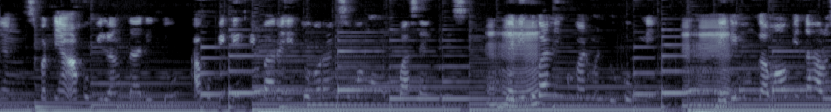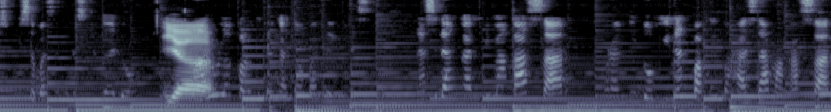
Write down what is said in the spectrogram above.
yang seperti yang aku bilang tadi tuh, aku pikir di pare itu orang semua ngomong bahasa Inggris. Jadi itu kan lingkungan mendukung nih. mhm. Jadi mau nggak mau kita harus bisa bahasa Inggris juga dong. Iya. Malu lah kalau kita nggak tahu bahasa Inggris. Nah sedangkan di Makassar orang itu dominan pakai bahasa Makassar.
